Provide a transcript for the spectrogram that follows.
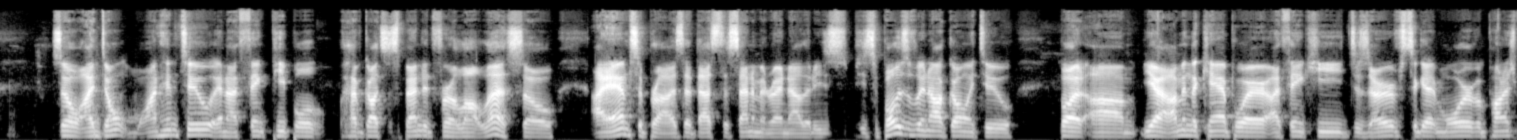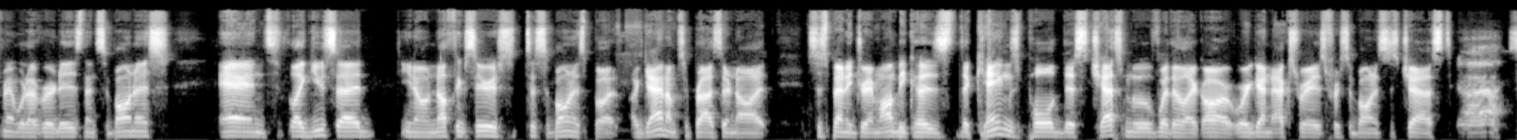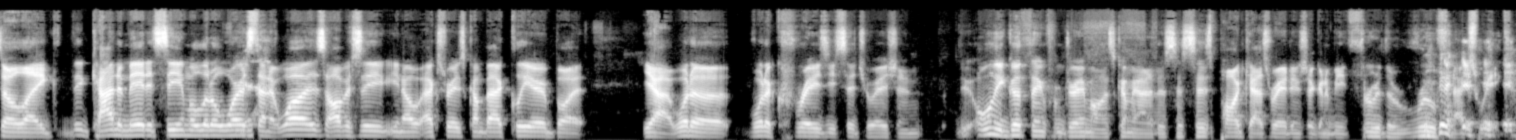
So I don't want him to, and I think people have got suspended for a lot less. So I am surprised that that's the sentiment right now that he's he's supposedly not going to. But um, yeah, I'm in the camp where I think he deserves to get more of a punishment, whatever it is, than Sabonis. And like you said, you know, nothing serious to Sabonis. But again, I'm surprised they're not suspending Draymond because the Kings pulled this chest move where they're like, "Oh, we're getting X-rays for Sabonis's chest." So like, it kind of made it seem a little worse yeah. than it was. Obviously, you know, X-rays come back clear, but yeah, what a what a crazy situation. The only good thing from Draymond is coming out of this is his podcast ratings are going to be through the roof next week.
